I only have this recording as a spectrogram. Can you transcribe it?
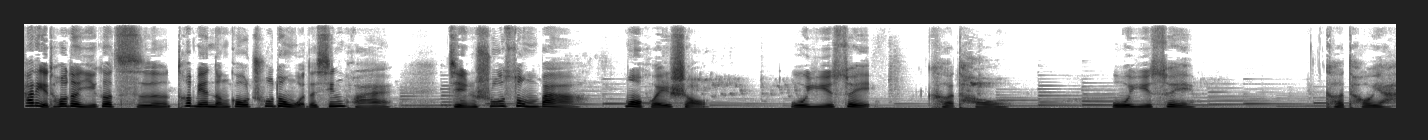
它里头的一个词特别能够触动我的心怀：“锦书送罢莫回首，无余岁可偷，无余岁可偷呀。”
